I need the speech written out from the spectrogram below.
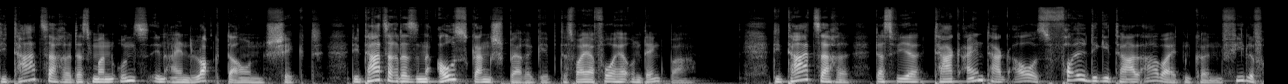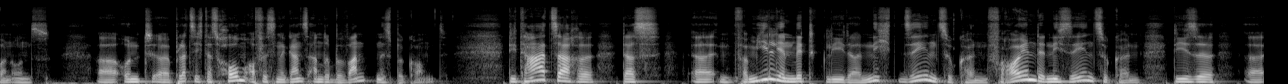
die Tatsache, dass man uns in einen Lockdown schickt, die Tatsache, dass es eine Ausgangssperre gibt, das war ja vorher undenkbar. Die Tatsache, dass wir Tag ein, Tag aus voll digital arbeiten können, viele von uns, äh, und äh, plötzlich das Homeoffice eine ganz andere Bewandtnis bekommt. Die Tatsache, dass äh, Familienmitglieder nicht sehen zu können, Freunde nicht sehen zu können, diese äh,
